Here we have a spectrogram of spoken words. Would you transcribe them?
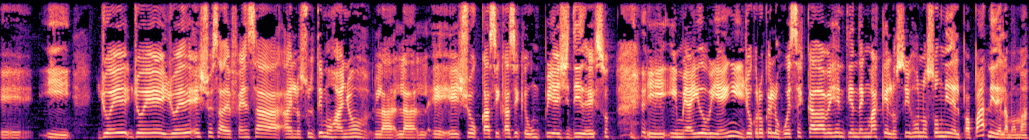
eh, y yo he, yo, he, yo he hecho esa defensa en los últimos años, la, la, he hecho casi casi que un PhD de eso y, y, me ha ido bien y yo creo que los jueces cada vez entienden más que los hijos no son ni del papá ni de la mamá.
